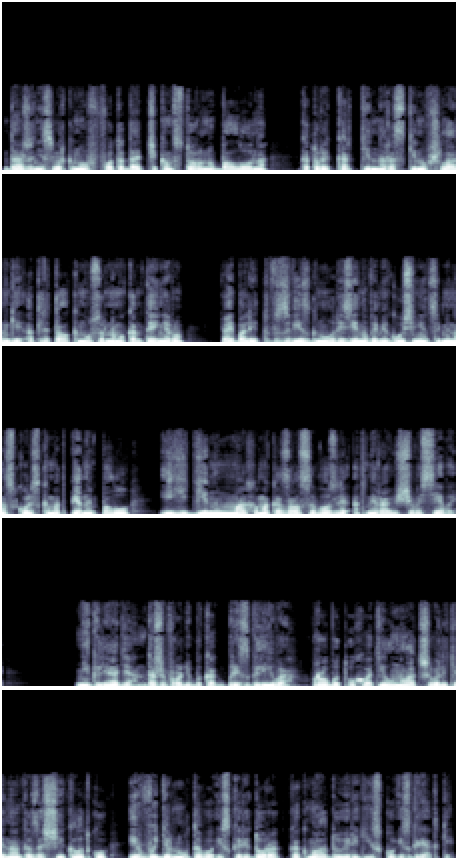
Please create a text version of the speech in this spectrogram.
Даже не сверкнув фотодатчиком в сторону баллона, который, картинно раскинув шланги, отлетал к мусорному контейнеру, Айболит взвизгнул резиновыми гусеницами на скользком от пены полу и единым махом оказался возле отмирающего Севы. Не глядя, даже вроде бы как брезгливо, робот ухватил младшего лейтенанта за щиколотку и выдернул того из коридора, как молодую редиску из грядки.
